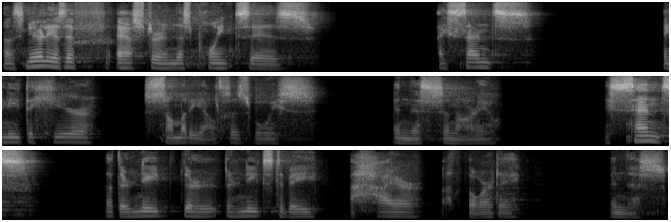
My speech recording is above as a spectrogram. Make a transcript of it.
And it's nearly as if Esther in this point says, I sense I need to hear somebody else's voice in this scenario. I sense that there, need, there, there needs to be a higher authority in this.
